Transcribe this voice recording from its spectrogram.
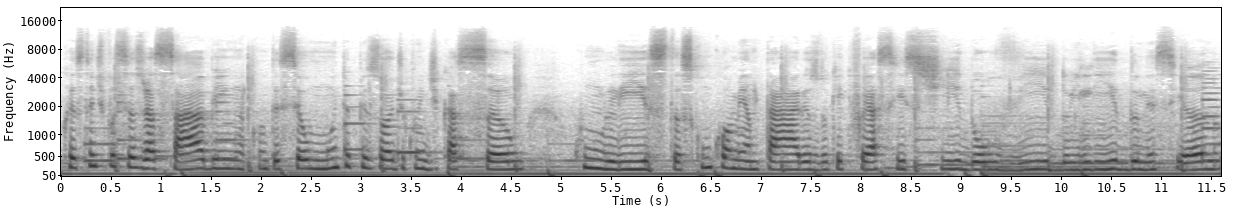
O restante vocês já sabem, aconteceu muito episódio com indicação, com listas, com comentários do que foi assistido, ouvido e lido nesse ano.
